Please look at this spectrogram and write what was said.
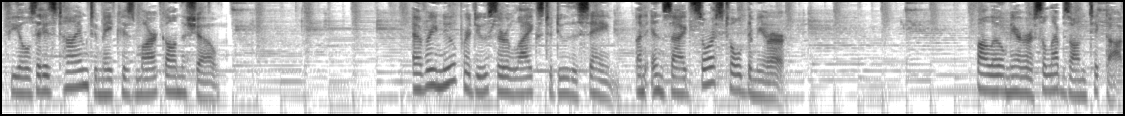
feels it is time to make his mark on the show. Every new producer likes to do the same, an inside source told The Mirror. Follow Mirror celebs on TikTok,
